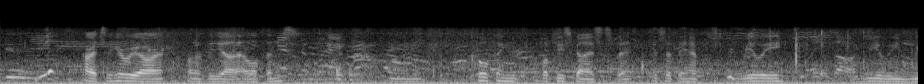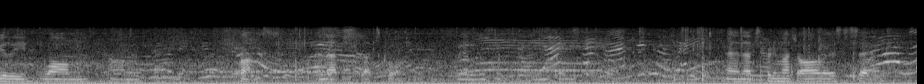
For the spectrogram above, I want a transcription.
Alright, so here we are one of the uh, elephants. And cool thing about these guys is that, is that they have really, really, really long um, fronts. And that's, that's cool. And that's pretty much all there is to say.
